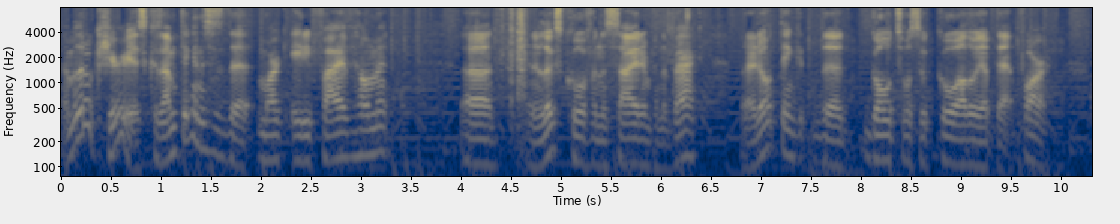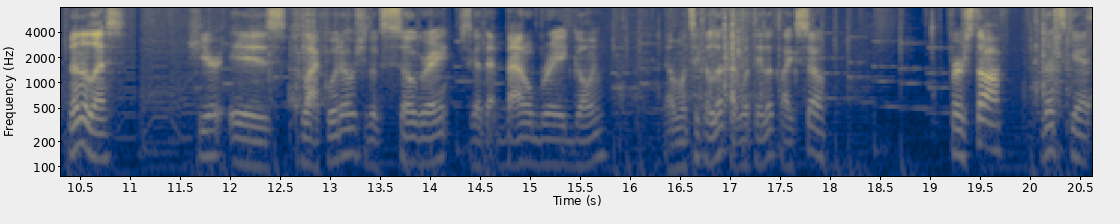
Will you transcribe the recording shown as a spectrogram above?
I'm a little curious because I'm thinking this is the Mark 85 helmet. Uh, and it looks cool from the side and from the back. But I don't think the gold's supposed to go all the way up that far. Nonetheless, here is Black Widow. She looks so great. She's got that battle braid going. And we'll take a look at what they look like. So, first off, let's get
